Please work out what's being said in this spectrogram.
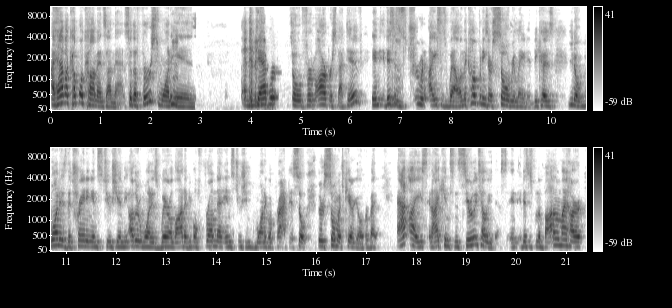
I have a couple comments on that. So the first one hmm. is never so from our perspective and this is mm. true in ice as well and the companies are so related because you know one is the training institution the other one is where a lot of people from that institution want to go practice so there's so much carryover but at ice and i can sincerely tell you this and this is from the bottom of my heart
